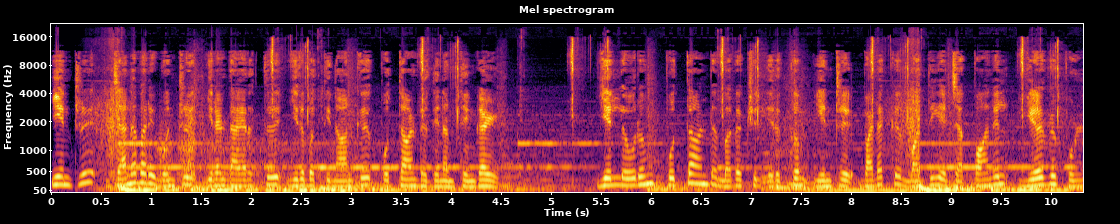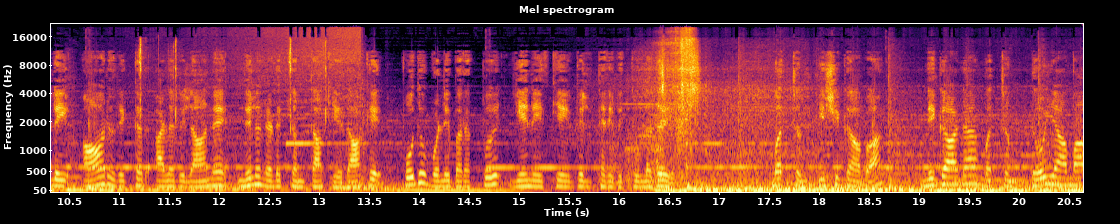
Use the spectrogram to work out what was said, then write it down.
இன்று ஜனவரி ஒன்று இரண்டாயிரத்து இருபத்தி நான்கு புத்தாண்டு தினம் திங்கள். எல்லோரும் புத்தாண்டு மகிழ்ச்சியில் இருக்கும் இன்று வடக்கு மத்திய ஜப்பானில் ஏழு புள்ளி ஆறு ரிக்டர் அளவிலான நிலநடுக்கம் தாக்கியதாக பொது ஒளிபரப்பு என்ஏகேவில் தெரிவித்துள்ளது. மற்றும் இஷிகாவா நிகாடா மற்றும் டோயாமா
